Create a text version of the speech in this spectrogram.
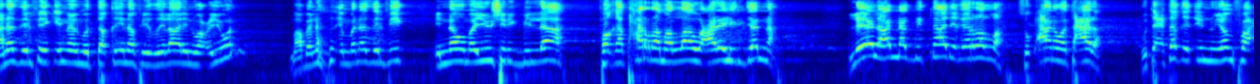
أنزل فيك إن المتقين في ظلال وعيون ما بنزل, فيك. إنه من يشرك بالله فقد حرم الله عليه الجنة. ليه؟ لأنك بتنادي غير الله سبحانه وتعالى وتعتقد أنه ينفع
